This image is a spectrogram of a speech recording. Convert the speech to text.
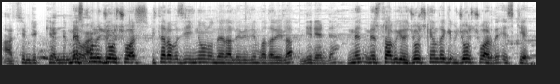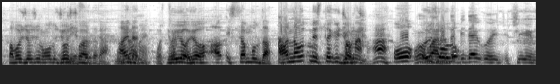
Ha, şimdi kendimde Meskon'un vardı. George var. Bir tarafı zihni onun da herhalde bildiğim kadarıyla. Nerede? Me- Mesut abi gibi George Kennedy'de gibi George vardı eski. Baba George'un oğlu George Mesut'ta. vardı. Burada Aynen. mı? Yo yo yo A- İstanbul'da. Arnavut Mesut'taki George. Tamam. Ha. O, öz vardı. oğlu. Bir de o Hüseyin,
